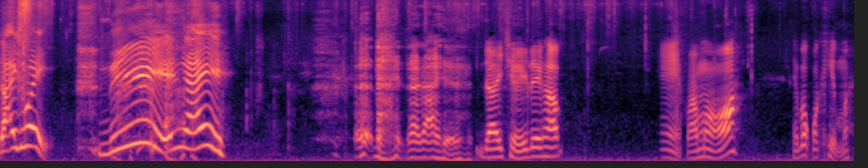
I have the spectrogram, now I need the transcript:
ได้ด้วย นี่เห็นไงเออได้ได้ได้เลยได้เฉยเลยครับ นี่ปลาหมอไหนบอกปลาเข็มอะ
